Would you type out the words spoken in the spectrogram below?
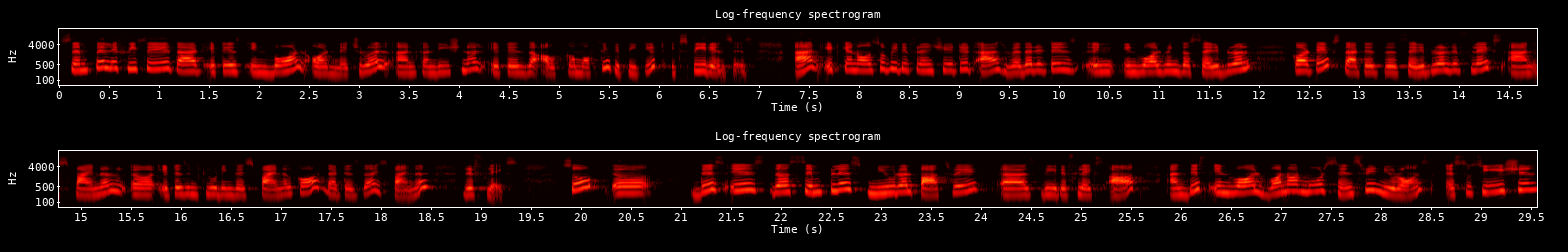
Simple if we say that it is inborn or natural and conditional it is the outcome of the repeated experiences and it can also be differentiated as whether it is in involving the cerebral cortex that is the cerebral reflex and spinal uh, it is including the spinal cord that is the spinal reflex. So, uh, this is the simplest neural pathway as the reflex arc and this involve one or more sensory neurons, association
